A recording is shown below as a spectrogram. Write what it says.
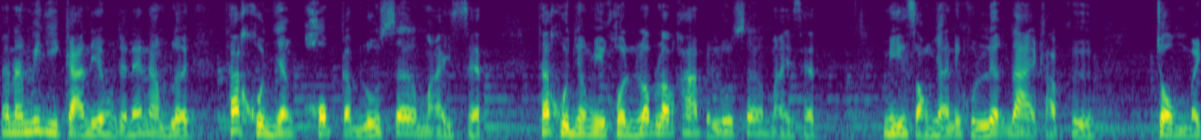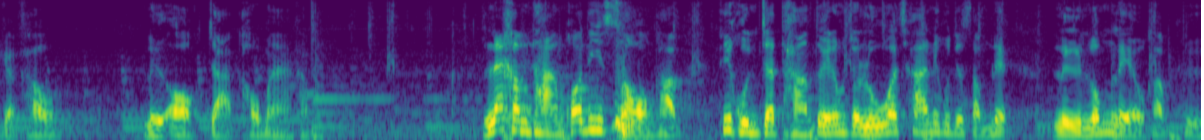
ดังนั้นวิธีการเดียวผมจะแนะนำเลย ถ้าคุณยังคบกับ loser mindset ถ้าคุณยังมีคนรอบๆข้างเป็น loser mindset มีสองอย่างที่คุณเลือกได้ครับ คือจมไปกับเขา หรือออกจากเขามาครับ และคำถามข้อที่ 2 ครับ ที่คุณจะถามตัวเองแล้วคุณจะรู้ว่าชาตินี้คุณจะสำเร็จหรือล้มเหลวครับคือ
